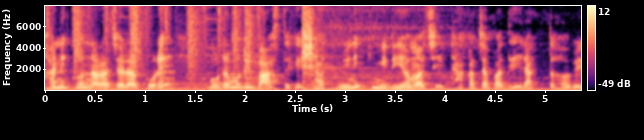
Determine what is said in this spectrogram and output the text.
খানিকক্ষণ নাড়াচাড়া করে মোটামুটি পাঁচ থেকে সাত মিনিট মিডিয়াম আছে ঢাকা চাপা দিয়ে রাখতে হবে।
